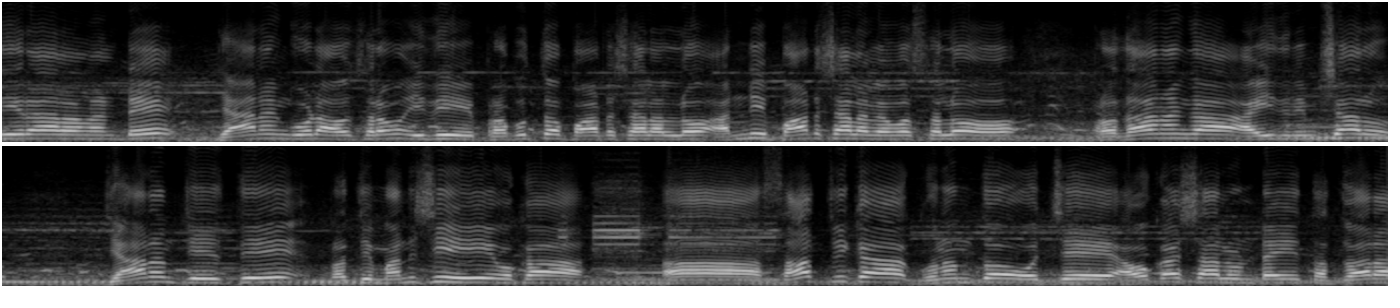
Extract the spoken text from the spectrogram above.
తీరాలంటే ధ్యానం కూడా అవసరం. ఇది ప్రభుత్వ పాఠశాలల్లో అన్ని పాఠశాల వ్యవస్థలో ప్రధానంగా ఐదు నిమిషాలు ధ్యానం చేస్తే ప్రతి మనిషి ఒక సాత్విక గుణంతో వచ్చే అవకాశాలు ఉంటాయి తద్వారా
